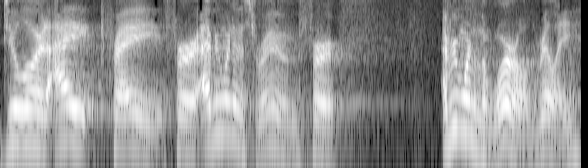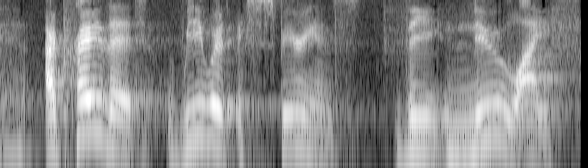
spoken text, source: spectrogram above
Dear Lord, I pray for everyone in this room, for everyone in the world, really. I pray that we would experience the new life,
